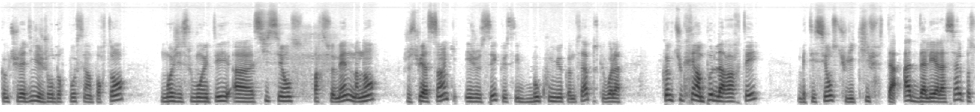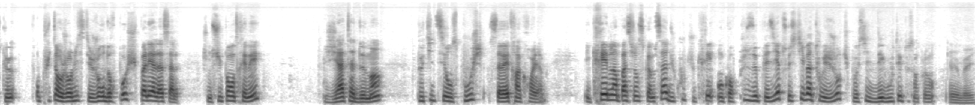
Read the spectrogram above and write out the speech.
Comme tu l'as dit, les jours de repos c'est important. Moi j'ai souvent été à 6 séances par semaine, maintenant je suis à 5 et je sais que c'est beaucoup mieux comme ça, parce que voilà, comme tu crées un peu de la rareté, bah, tes séances tu les kiffes, tu as hâte d'aller à la salle parce que oh putain, aujourd'hui c'était jour de repos, je suis pas allé à la salle. Je me suis pas entraîné. J'ai hâte à demain. Petite séance push, ça va être incroyable. Et créer de l'impatience comme ça, du coup, tu crées encore plus de plaisir parce que si tu y vas tous les jours, tu peux aussi te dégoûter tout simplement. Bah oui.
